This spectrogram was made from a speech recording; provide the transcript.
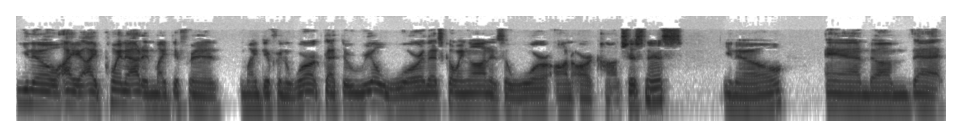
you know, I, I point out in my different my different work that the real war that's going on is a war on our consciousness. You know, and um, that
